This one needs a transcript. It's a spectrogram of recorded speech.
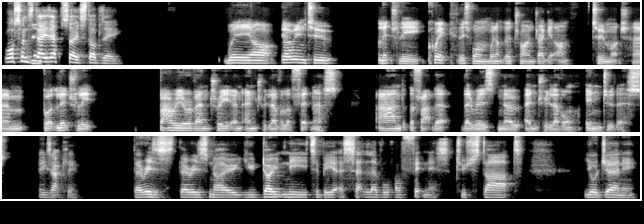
what's on today's episode, Stobbsy? we are going to literally quick this one. We're not going to try and drag it on too much, um, but literally barrier of entry and entry level of fitness, and the fact that there is no entry level into this. Exactly. There is there is no you don't need to be at a set level of fitness to start your journey.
